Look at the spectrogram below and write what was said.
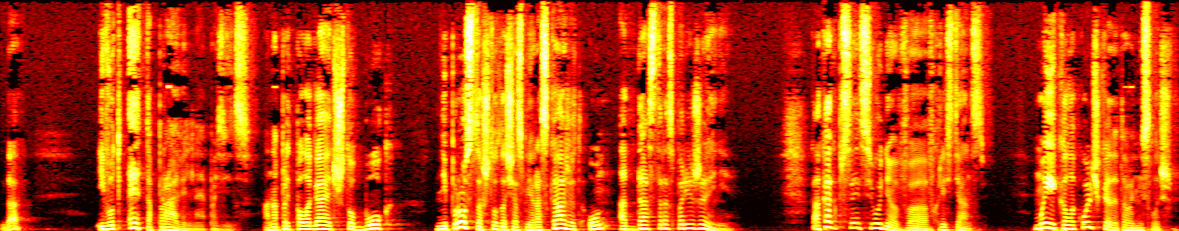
Да? И вот это правильная позиция. Она предполагает, что Бог не просто что-то сейчас мне расскажет, Он отдаст распоряжение. А как обстоит сегодня в, в христианстве? Мы и колокольчика этого не слышим.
